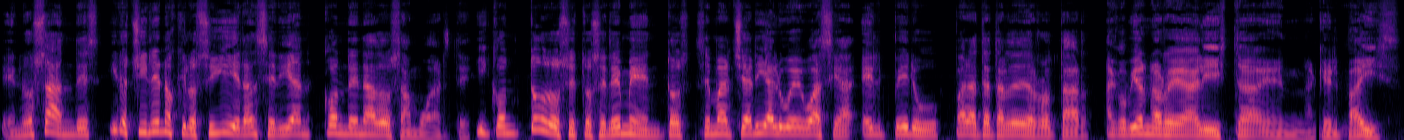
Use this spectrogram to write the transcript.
en los Andes y los chilenos que los siguieran serían condenados a muerte. Y con todos estos elementos se marcharía luego hacia el Perú para tratar de derrotar al gobierno realista en aquel país.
